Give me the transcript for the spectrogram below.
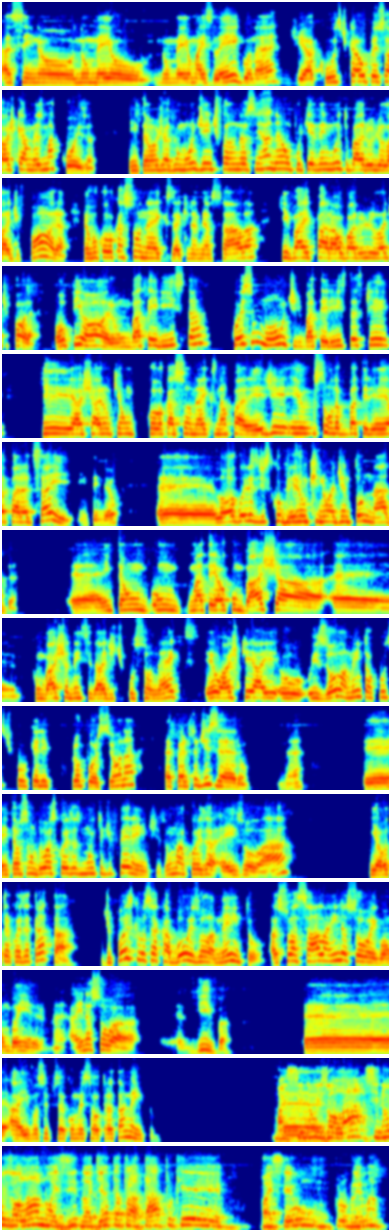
assim, no, no, meio, no meio mais leigo, né, de acústica, o pessoal acha que é a mesma coisa. Então, eu já vi um monte de gente falando assim, ah, não, porque vem muito barulho lá de fora, eu vou colocar Sonex aqui na minha sala, que vai parar o barulho lá de fora. Ou pior, um baterista conheço um monte de bateristas que, que acharam que iam colocar Sonex na parede e o som da bateria ia parar de sair, entendeu? É, logo eles descobriram que não adiantou nada. É, então, um material com baixa, é, com baixa densidade, tipo Sonex, eu acho que aí, o, o, isolamento acústico que ele proporciona é perto de zero, né? Então, são duas coisas muito diferentes. Uma coisa é isolar e a outra coisa é tratar. Depois que você acabou o isolamento, a sua sala ainda soa igual um banheiro, né? ainda soa é, viva. É, aí você precisa começar o tratamento. Mas é... se não isolar, se não isolar, não, não adianta tratar porque vai ser um problema.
